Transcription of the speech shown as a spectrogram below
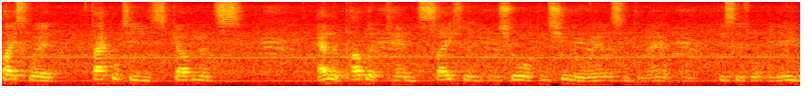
place where faculties, governments and the public can safely ensure consumer awareness and demand. And this is what we need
